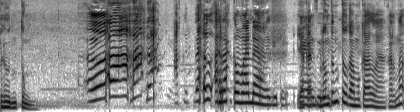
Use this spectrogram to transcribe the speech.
Beruntung. Oh, aku tahu arah ke mana gitu. Ya kan Kayak belum tentu kamu kalah karena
